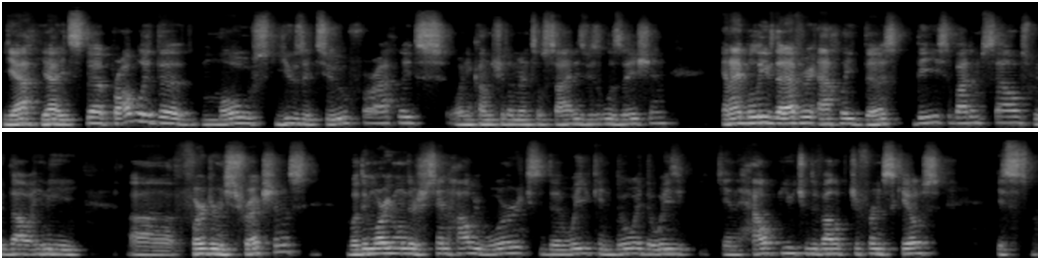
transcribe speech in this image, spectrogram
Yeah, yeah, it's the probably the most used tool for athletes when it comes to the mental side is visualization, and I believe that every athlete does this by themselves without any uh, further instructions but the more you understand how it works, the way you can do it, the ways it can help you to develop different skills, is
